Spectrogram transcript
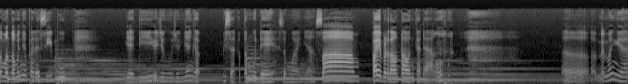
teman-temannya pada sibuk. Jadi ujung-ujungnya nggak bisa ketemu deh semuanya. Sampai bertahun-tahun kadang. Uh, memang ya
